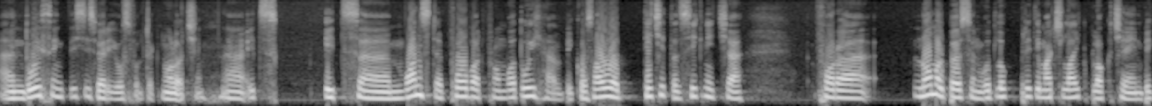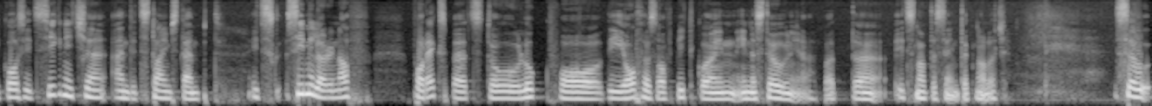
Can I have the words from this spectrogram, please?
And we think this is very useful technology. Uh, it's it's um, one step forward from what we have because our digital signature for a normal person would look pretty much like blockchain because it's signature and it's time stamped. It's similar enough for experts to look for the authors of Bitcoin in Estonia, but uh, it's not the same technology. So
